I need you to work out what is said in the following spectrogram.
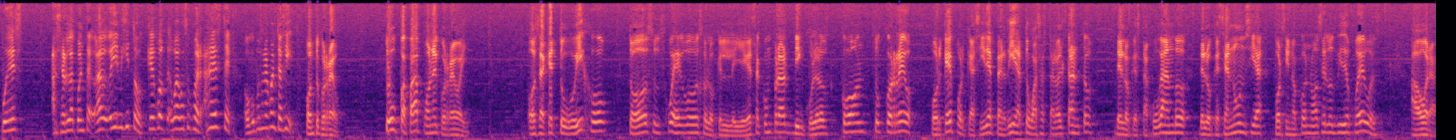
puedes hacer la cuenta. Ah, oye, mijito, ¿qué jue- vas a jugar? Ah, este. ¿Ocupas una cuenta? Sí, pon tu correo. Tu papá pone el correo ahí. O sea que tu hijo, todos sus juegos o lo que le llegues a comprar, vincúlalos con tu correo. ¿Por qué? Porque así de perdida tú vas a estar al tanto de lo que está jugando, de lo que se anuncia, por si no conoces los videojuegos. Ahora,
